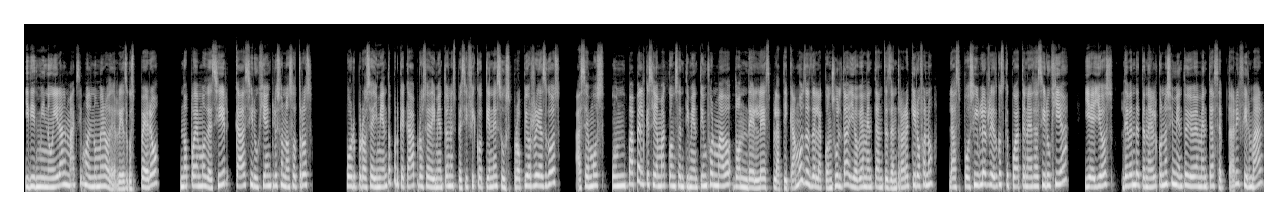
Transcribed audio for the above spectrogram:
y disminuir al máximo el número de riesgos. Pero no podemos decir cada cirugía, incluso nosotros por procedimiento, porque cada procedimiento en específico tiene sus propios riesgos, hacemos un papel que se llama consentimiento informado, donde les platicamos desde la consulta y obviamente antes de entrar a quirófano las posibles riesgos que pueda tener esa cirugía y ellos deben de tener el conocimiento y obviamente aceptar y firmar,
